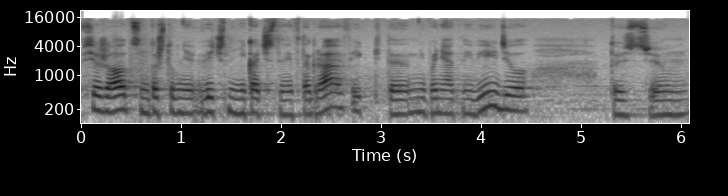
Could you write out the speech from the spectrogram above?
Все жалуются на то, что у меня вечно некачественные фотографии, какие-то непонятные видео. То есть эм,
